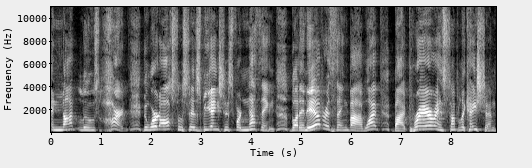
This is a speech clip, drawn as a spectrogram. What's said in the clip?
and not lose heart. The word also says be anxious for nothing, but in everything by what? By prayer and supplication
